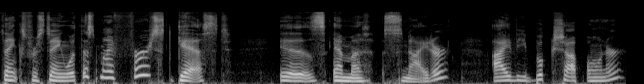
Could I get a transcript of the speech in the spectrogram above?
Thanks for staying with us. My first guest is Emma Snyder, Ivy Bookshop owner.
